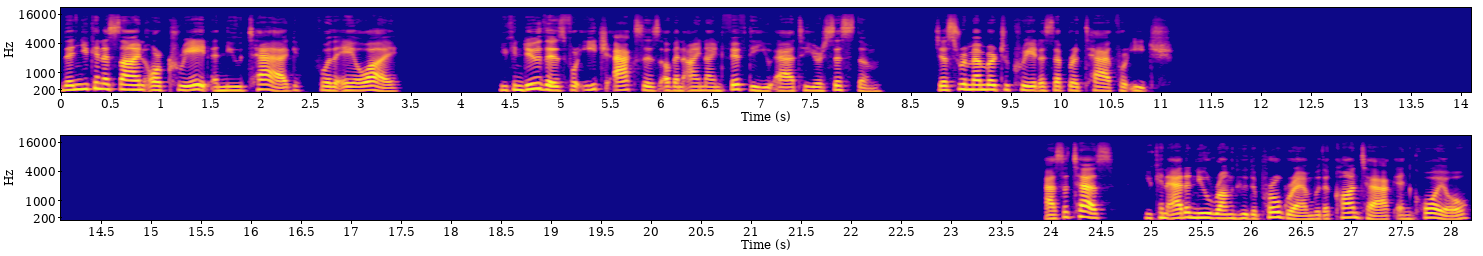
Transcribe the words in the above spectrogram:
Then you can assign or create a new tag for the AOI. You can do this for each axis of an i950 you add to your system. Just remember to create a separate tag for each. As a test, you can add a new rung to the program with a contact and coil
